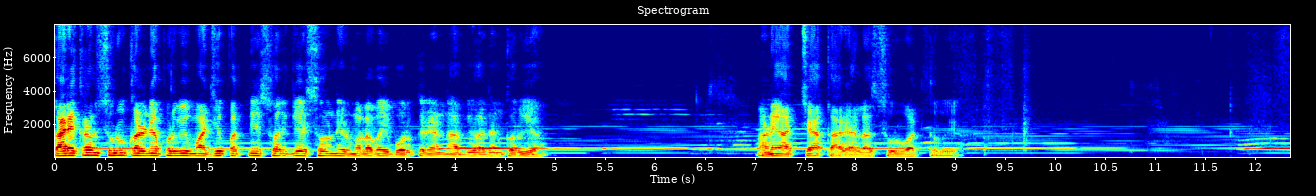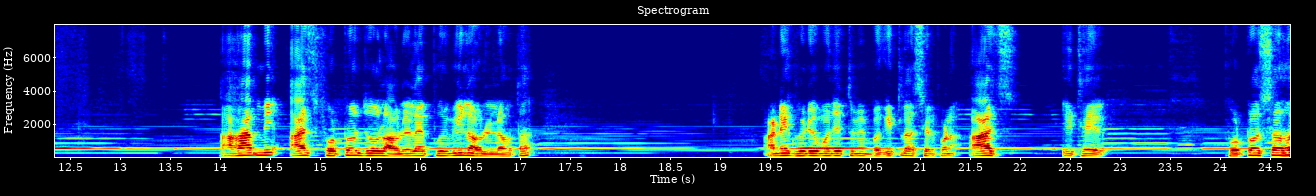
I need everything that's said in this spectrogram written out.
कार्यक्रम सुरू करण्यापूर्वी माझी पत्नी स्वर्गीय सौ निर्मलाबाई बोरकर यांना अभिवादन करूया. आणि आजच्या कार्याला सुरुवात करूया. हा मी आज फोटो जो लावलेला आहे पूर्वी लावलेला होता. अनेक व्हिडिओमध्ये तुम्ही बघितलं असेल पण आज इथे फोटोसह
